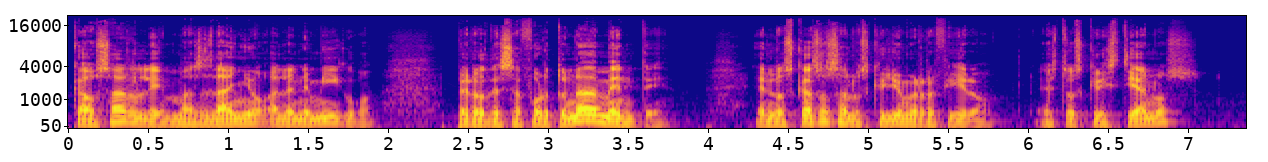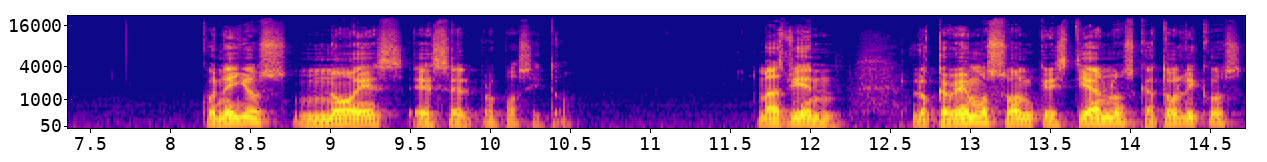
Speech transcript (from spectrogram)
causarle más daño al enemigo. Pero desafortunadamente, en los casos a los que yo me refiero, estos cristianos, con ellos no es ese el propósito. Más bien, lo que vemos son cristianos católicos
